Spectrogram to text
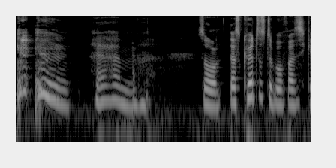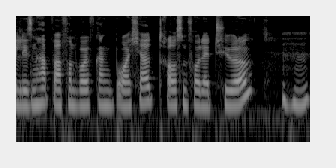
So, das kürzeste Buch, was ich gelesen habe, war von Wolfgang Borchert, Draußen vor der Tür. Mhm.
